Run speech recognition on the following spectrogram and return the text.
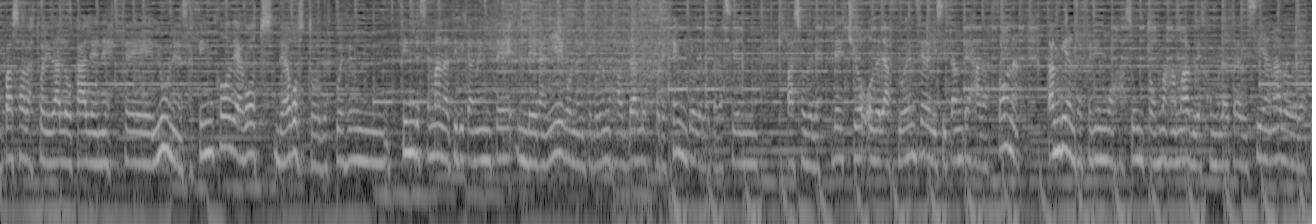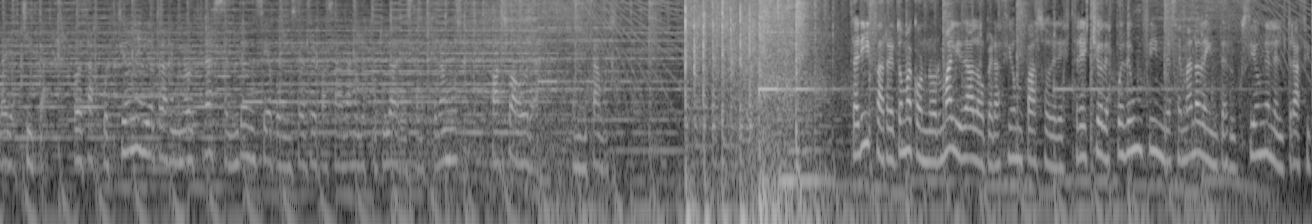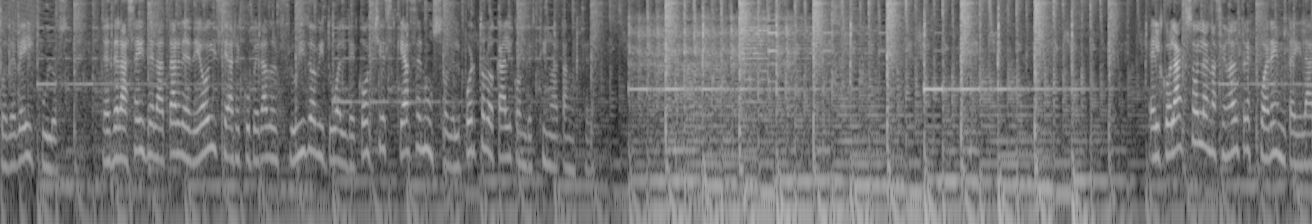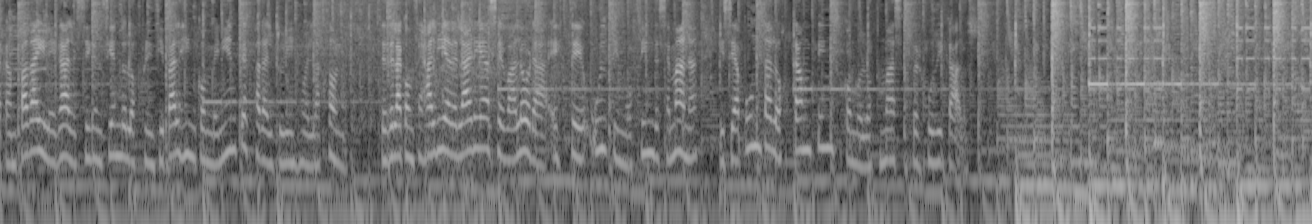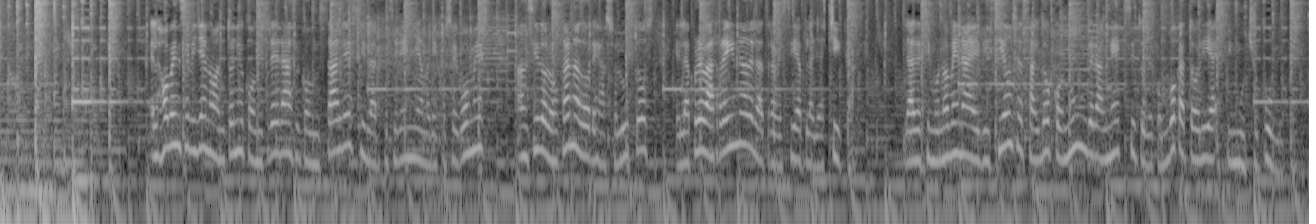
Repaso a la actualidad local en este lunes 5 de agosto, de agosto, después de un fin de semana típicamente veraniego en el que podemos hablarles, por ejemplo, de la operación Paso del Estrecho o de la afluencia de visitantes a la zona. También referimos asuntos más amables como la travesía nado de la playa chica. Todas estas cuestiones y otras de menor trascendencia pueden ser repasadas en los titulares. Se los quedamos paso ahora. Comenzamos. Tarifa retoma con normalidad la operación Paso del Estrecho después de un fin de semana de interrupción en el tráfico de vehículos. Desde las 6 de la tarde de hoy se ha recuperado el fluido habitual de coches que hacen uso del puerto local con destino a Tánger. El colapso en la Nacional 340 y la acampada ilegal siguen siendo los principales inconvenientes para el turismo en la zona. Desde la Concejalía del área se valora este último fin de semana y se apunta a los campings como los más perjudicados. El joven sevillano Antonio Contreras González y la algecireña María José Gómez han sido los ganadores absolutos en la prueba reina de la travesía Playa Chica. La decimonovena edición se saldó con un gran éxito de convocatoria y mucho público.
